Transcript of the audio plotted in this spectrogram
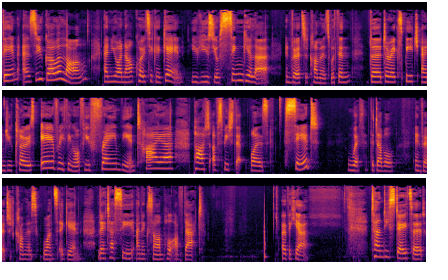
Then, as you go along and you are now quoting again, you use your singular inverted commas within the direct speech and you close everything off. You frame the entire part of speech that was said with the double inverted commas once again. Let us see an example of that over here. Tandy stated,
